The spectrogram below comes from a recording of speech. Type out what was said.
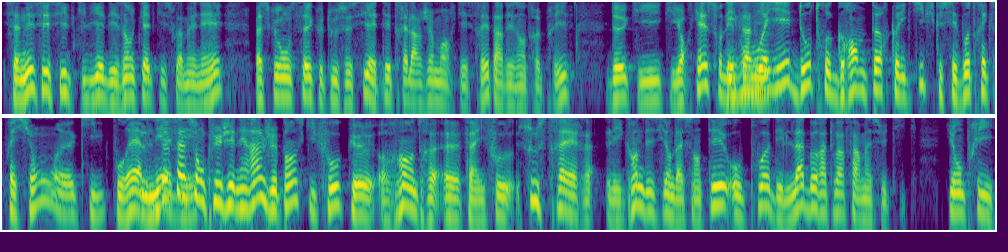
ça nécessite qu'il y ait des enquêtes qui soient menées, parce qu'on sait que tout ceci a été très largement orchestré par des entreprises de, qui, qui orchestrent des Et familles. vous voyez d'autres grandes peurs collectives, puisque c'est votre expression euh, qui pourrait amener. De à façon des... plus générale, je pense qu'il faut que rendre, enfin, il faut soustraire les grandes décisions de la santé au poids des laboratoires pharmaceutiques, qui ont pris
